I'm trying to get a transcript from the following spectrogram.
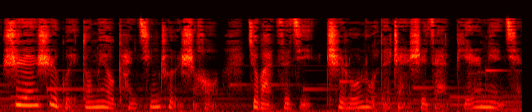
是人是鬼都没有看清楚的时候，就把自己赤裸裸的展示在别人面前。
